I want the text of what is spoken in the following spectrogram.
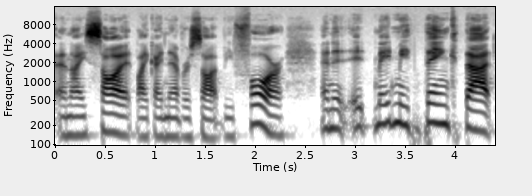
and I saw it like I never saw it before. And it, it made me think that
